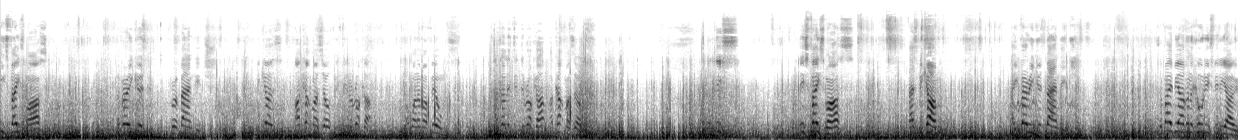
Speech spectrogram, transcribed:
these face masks are very good for a bandage because I cut myself lifting a rock up on one of my films. As I lifted the rock up, I cut myself. And this, this face mask has become a very good bandage. So maybe I'm going to call this video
